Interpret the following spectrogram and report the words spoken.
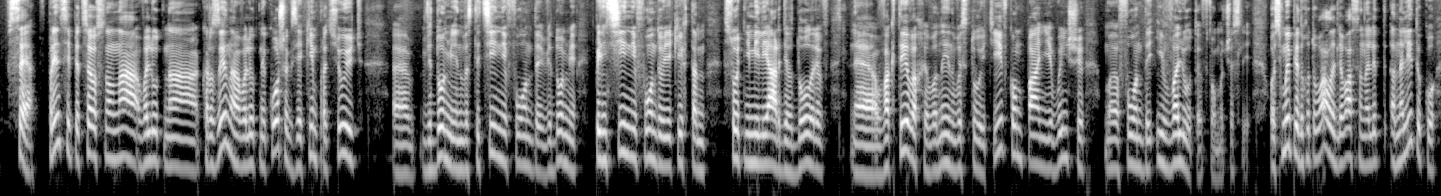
Все. В принципі, це основна валютна корзина, валютний кошик, з яким працюють е, відомі інвестиційні фонди, відомі пенсійні фонди, у яких там сотні мільярдів доларів е, в активах, і вони інвестують і в компанії, в інші фонди, і в валюти в тому числі. Ось ми підготували для вас аналіт- аналітику,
